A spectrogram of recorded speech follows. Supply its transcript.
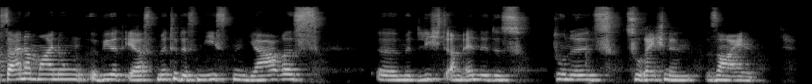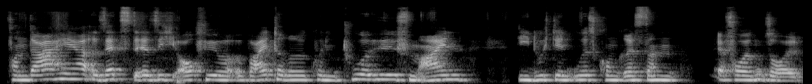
seiner Meinung wird erst Mitte des nächsten Jahres äh, mit Licht am Ende des Tunnels zu rechnen sein. Von daher setzte er sich auch für weitere Konjunkturhilfen ein, die durch den US-Kongress dann erfolgen soll.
